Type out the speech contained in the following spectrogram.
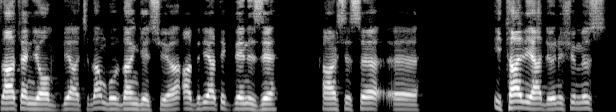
Zaten yol bir açıdan buradan geçiyor. Adriyatik Denizi karşısı e, İtalya dönüşümüz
